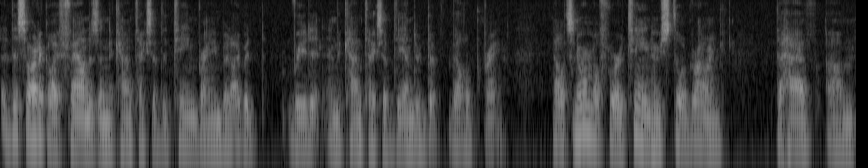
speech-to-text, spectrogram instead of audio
this article I found is in the context of the teen brain, but I would read it in the context of the underdeveloped brain. Now, it's normal for a teen who's still growing to have um,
